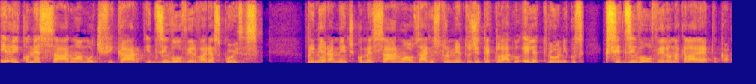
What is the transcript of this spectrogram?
E aí começaram a modificar e desenvolver várias coisas. Primeiramente, começaram a usar instrumentos de teclado eletrônicos que se desenvolveram naquela época,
